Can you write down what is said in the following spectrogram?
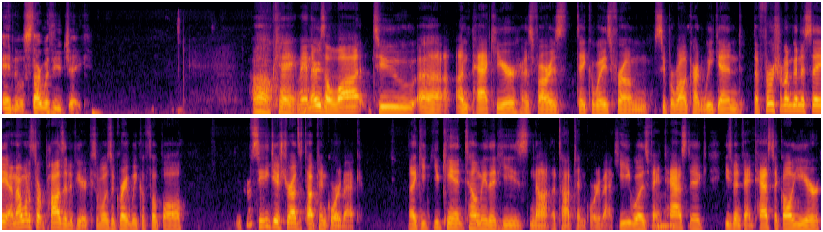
and we'll start with you, Jake. Okay, man, there's a lot to uh, unpack here as far as takeaways from Super Wildcard Weekend. The first one I'm going to say, and I want to start positive here because it was a great week of football. CJ Stroud's a top 10 quarterback. Like, you, you can't tell me that he's not a top 10 quarterback. He was fantastic. He's been fantastic all year.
